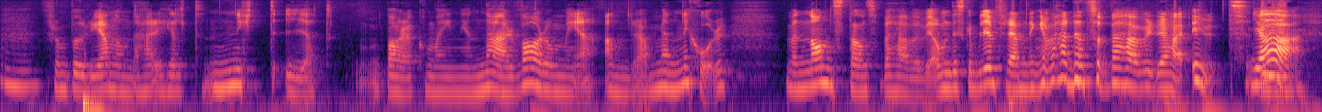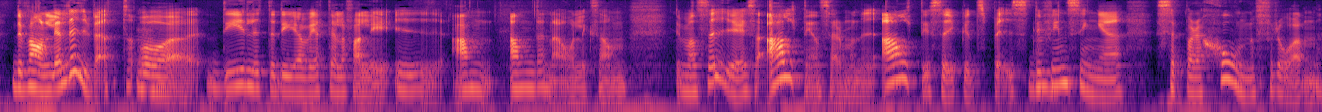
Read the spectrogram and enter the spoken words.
mm. från början om det här är helt nytt i att bara komma in i en närvaro med andra människor. Men någonstans behöver vi, om det ska bli en förändring i världen så behöver det här ut ja. i det vanliga livet. Mm. Och det är lite det jag vet i alla fall i, i an, anderna och liksom det man säger är så allt är en ceremoni, allt är sacred space. Det mm. finns ingen separation från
